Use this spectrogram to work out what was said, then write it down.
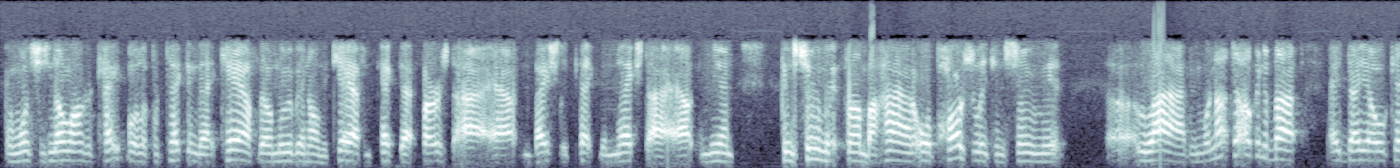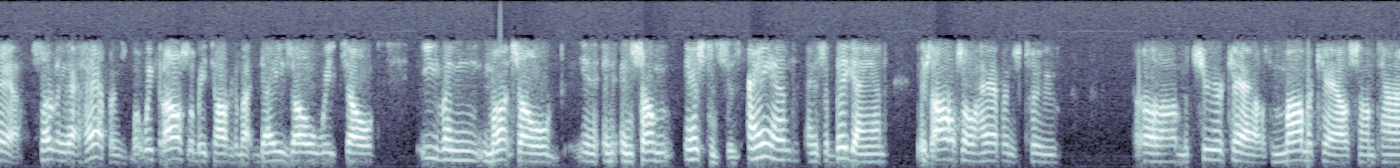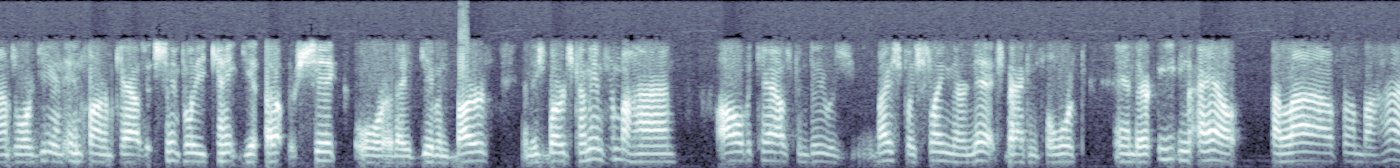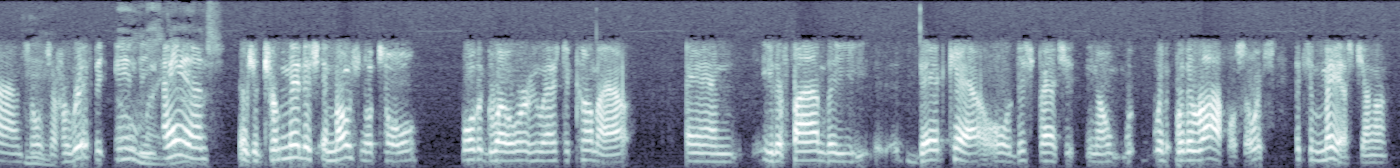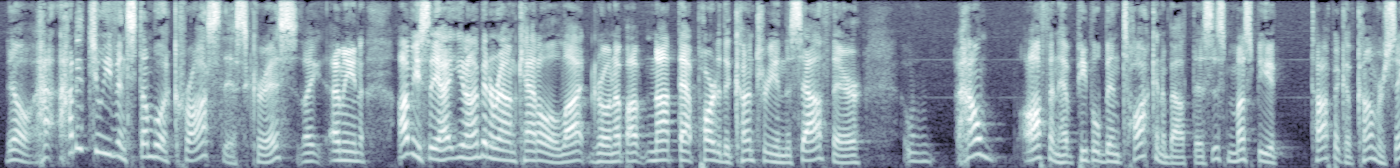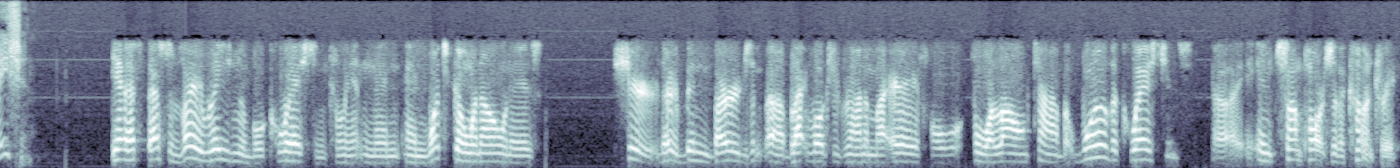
And once she's no longer capable of protecting that calf, they'll move in on the calf and peck that first eye out and basically peck the next eye out and then consume it from behind or partially consume it uh, live. And we're not talking about a day old calf. Certainly that happens, but we could also be talking about days old, weeks old, even months old in, in, in some instances. And, and it's a big and, this also happens to uh, mature cows, mama cows sometimes, or again, infirm cows that simply can't get up, they're sick, or they've given birth, and these birds come in from behind. All the cows can do is basically sling their necks back and forth, and they're eaten out alive from behind. So mm. it's a horrific oh, ending, oh and there's a tremendous emotional toll for the grower who has to come out and either find the dead cow or dispatch it, you know, with with a rifle. So it's it's a mess, John. No, how, how did you even stumble across this, Chris? Like, I mean, obviously, I you know I've been around cattle a lot growing up. I'm not that part of the country in the south there. How often have people been talking about this? This must be a topic of conversation. Yeah, that's that's a very reasonable question, Clinton. And and what's going on is sure, there have been birds, uh, black vultures around in my area for for a long time. But one of the questions uh, in some parts of the country,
